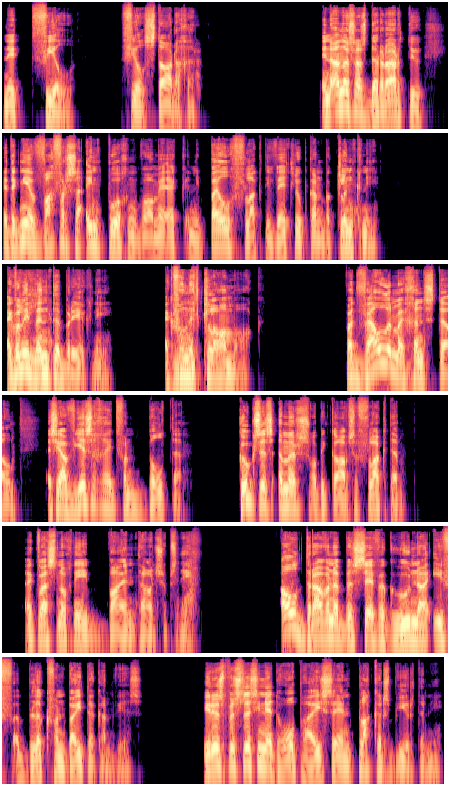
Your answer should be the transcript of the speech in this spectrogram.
Net veel, veel stadiger. En anders as Derartu, het ek nie 'n waffer se eindpoging waarmee ek in die pylvlak die wedloop kan beklink nie. Ek wil nie linte breek nie. Ek wil net klaarmaak. Wat wel in my gun stel, is die afwesigheid van bulte. Cooks is immers op die Kaapse vlakte. Ek was nog nie baie in townships nie. Al drawende besef ek hoe naïef 'n blik van buite kan wees. Hier is beslis nie net hophuise en plakkersbuurte nie.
